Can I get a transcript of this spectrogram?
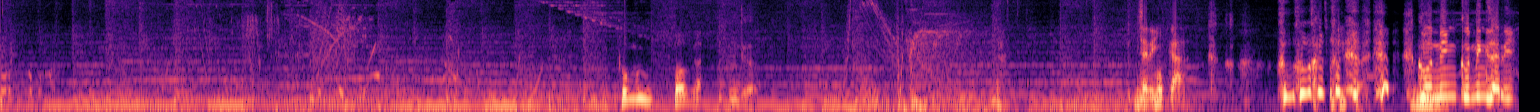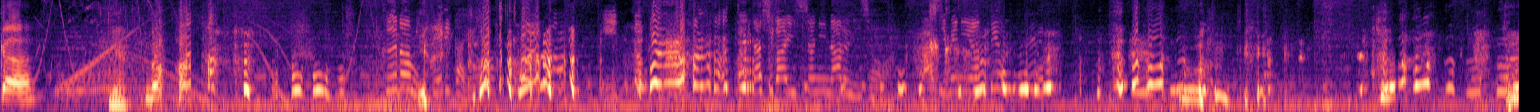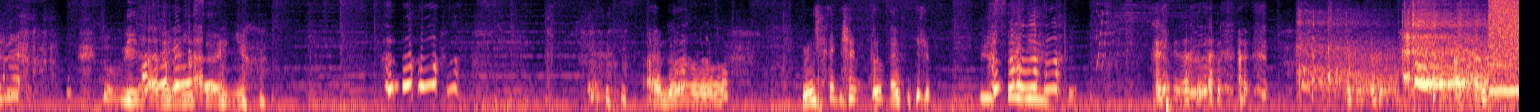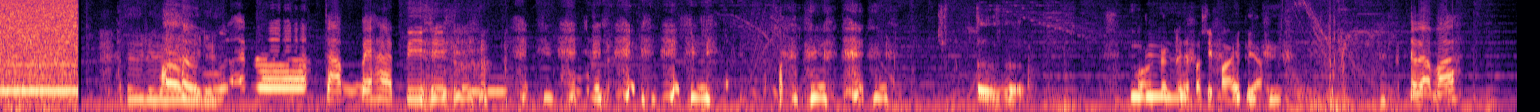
Tunggu, mau nggak? Enggak. Cerika. Kuning kuning cerika. Iya. No. Iya. Kok bisa bisanya? Bisa gitu anjir. bisa gitu aduh, aduh. Aduh, capek hati. Wah, gacanya pasti pahit ya. Kenapa?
